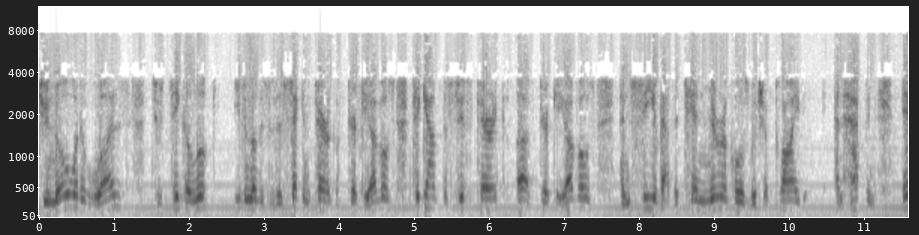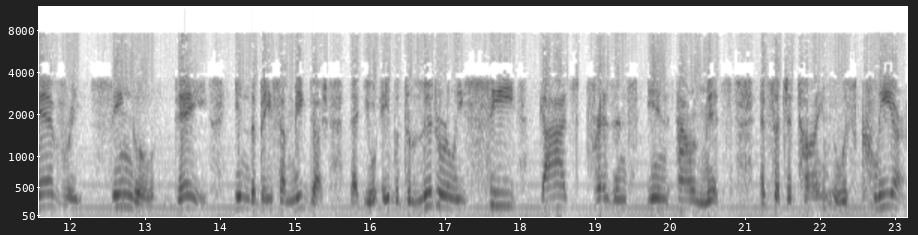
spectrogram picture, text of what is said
Do you know what it was to take a look even though this is the second parak of Pirkei Avos, take out the fifth parak of Pirkei Avos and see about the ten miracles which applied and happened every single day in the Beis Hamikdash that you're able to literally see God's presence in our midst. At such a time, it was clear,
